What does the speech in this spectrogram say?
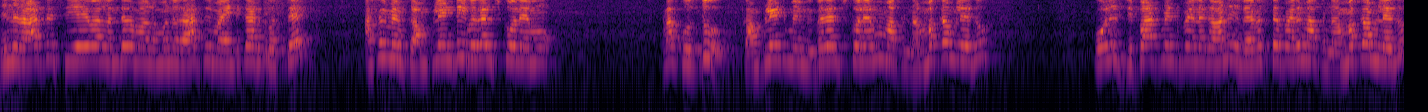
నిన్న రాత్రి సిఐ వాళ్ళందరూ మన మొన్న రాత్రి మా ఇంటికాడికి వస్తే అసలు మేము కంప్లైంట్ ఇవ్వదలుచుకోలేము. మాకు వద్దు కంప్లైంట్ మేము ఇవ్వదలుచుకోలేము మాకు నమ్మకం లేదు. పోలీస్ డిపార్ట్మెంట్ పైన కానీ వ్యవస్థ పైన మాకు నమ్మకం లేదు.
